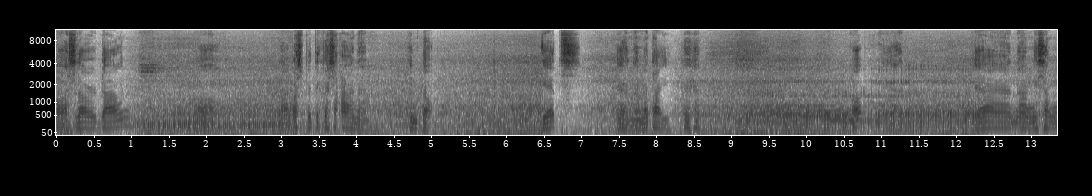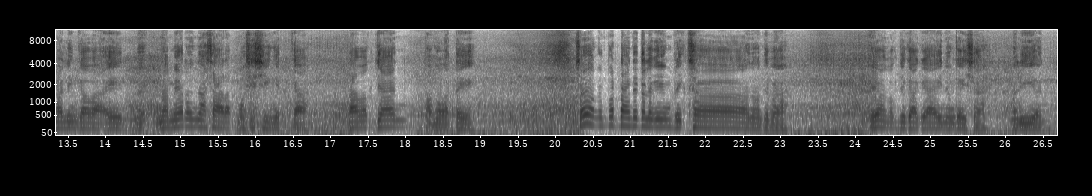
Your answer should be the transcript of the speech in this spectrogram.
Oh, slower down. Oh. Tapos pitik ka sa kanan. Hinto. Gets? Yan, namatay. oh, ayan. Yan ang isang maling gawain. Na, na meron nasa harap mo, sisingit ka. Tawag dyan, pamuwate. So, yun, importante talaga yung brake sa, ano, di ba? Ayan, wag niyo gagayahin yung guys, ha. Mali yun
